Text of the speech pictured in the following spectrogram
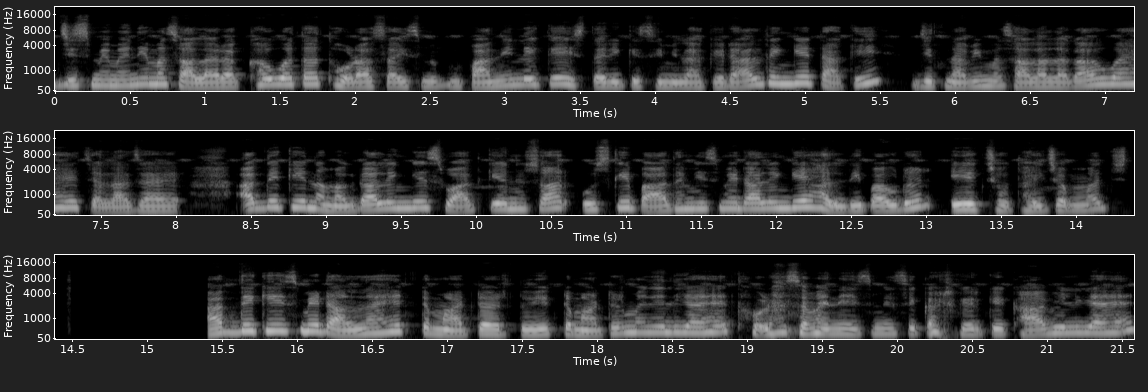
जिसमें मैंने मसाला रखा हुआ था थोड़ा-सा इसमें पानी लेके इस तरीके से मिला के डाल देंगे ताकि जितना भी मसाला लगा हुआ है चला जाए। अब देखिए, नमक डालेंगे, स्वाद के अनुसार उसके बाद हम इसमें डालेंगे हल्दी पाउडर, एक चौथाई चम्मच। अब देखिए इसमें डालना है टमाटर, तो एक टमाटर मैंने लिया है, थोड़ा-सा मैंने इसमें से कट करके खा भी लिया है।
